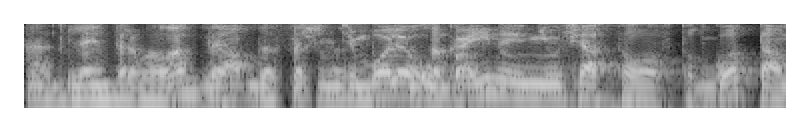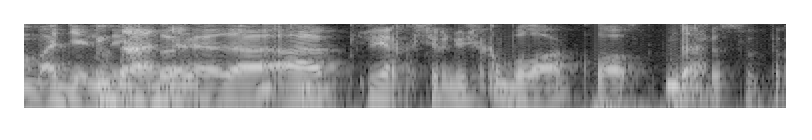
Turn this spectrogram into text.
А для интервалакта, Да, это достаточно Тем более забавно. Украина не участвовала в тот год, там отдельная Да, история, да, а Верка Сердючка была, класс, Да. вообще супер.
